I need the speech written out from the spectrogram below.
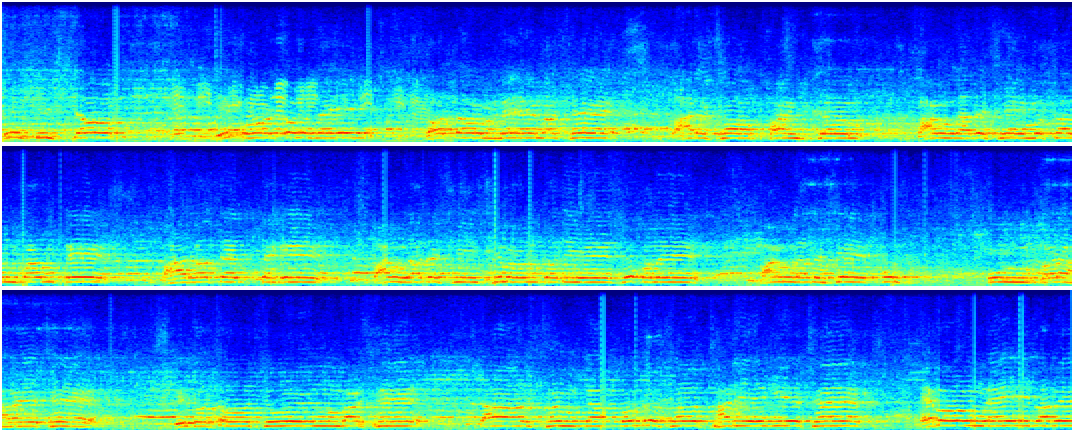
নির্দিষ্ট রিপোর্ট অনুযায়ী গত মে মাসে বারোশো জন বাংলাদেশি মুসলমানকে ভারতের থেকে বাংলাদেশি সীমান্ত দিয়ে গোপনে বাংলাদেশে পুষ্টিং করা হয়েছে। বিগত জুন মাসে তার সংখ্যা পনেরোশো ছাড়িয়ে গিয়েছে এবং এইভাবে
